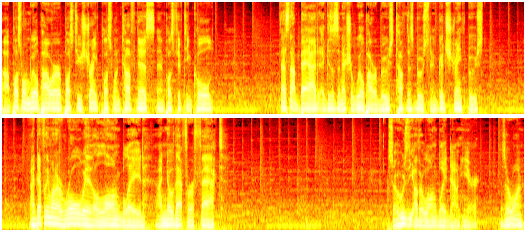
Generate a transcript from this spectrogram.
uh, plus one willpower, plus two strength, plus one toughness, and plus 15 cold. That's not bad. It gives us an extra willpower boost, toughness boost, and a good strength boost. I definitely want to roll with a long blade. I know that for a fact. So who's the other long blade down here? Is there one?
